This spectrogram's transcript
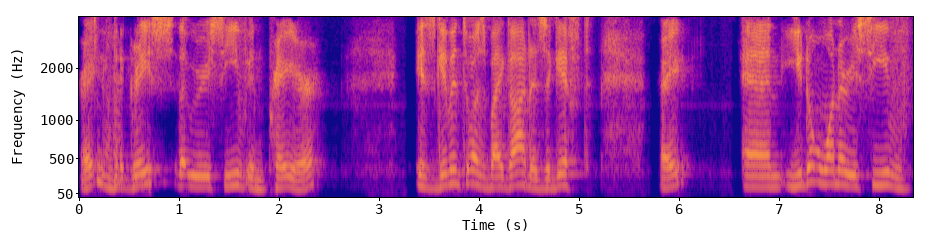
Right? The grace that we receive in prayer is given to us by God as a gift. Right? And you don't want to receive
